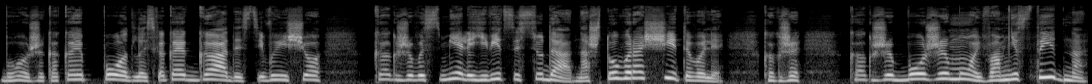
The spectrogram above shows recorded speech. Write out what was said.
Боже, какая подлость, какая гадость, и вы еще... Как же вы смели явиться сюда? На что вы рассчитывали? Как же... Как же, боже мой, вам не стыдно?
